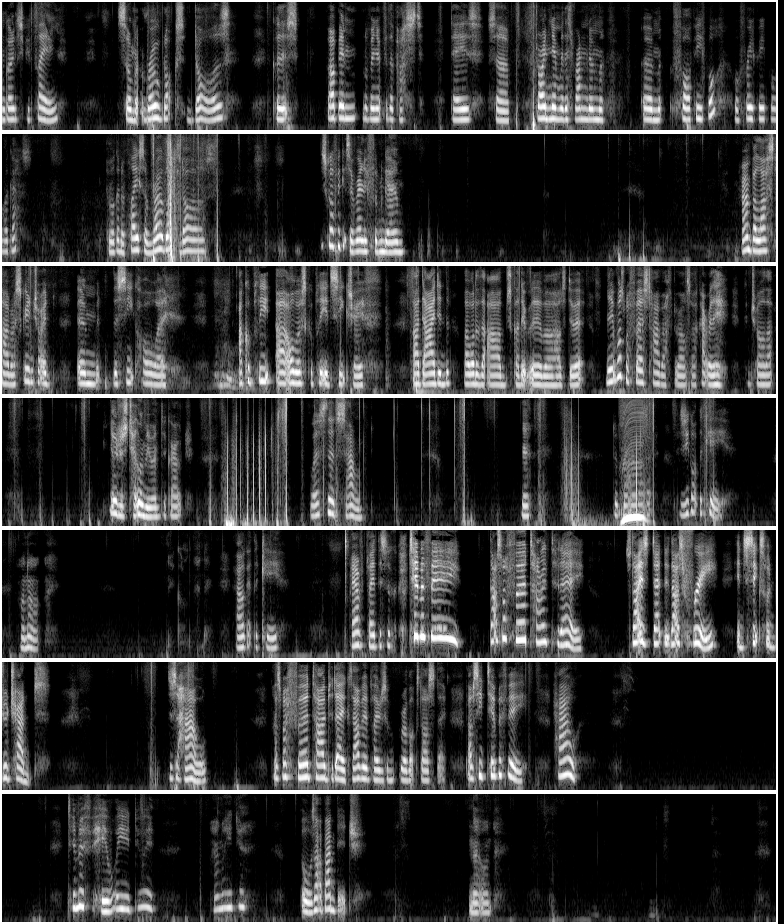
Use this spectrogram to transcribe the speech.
I'm going to be playing some Roblox Doors because it's I've been loving it for the past days. So joined in with this random um four people or three people, I guess. And we're gonna play some Roblox Doors. Just I think it's a really fun game. I remember last time I screenshotted um the Seek hallway. I complete I almost completed Seek Chase. I died in by one of the arms, I didn't really know how to do it. And it was my first time after all, so I can't really control that. You're just telling me when to crouch. Where's the sound? Nah. Don't matter about it. Has he got the key? Or not? I'll get the key. I have played this. Timothy! That's my third time today. So that is that's free in 600 chance. This is how. That's my third time today because I haven't played some Roblox Doors today. I've seen Timothy. How? Timothy, what are you doing? Man, what are you doing? Oh, is that a bandage? No, That one.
